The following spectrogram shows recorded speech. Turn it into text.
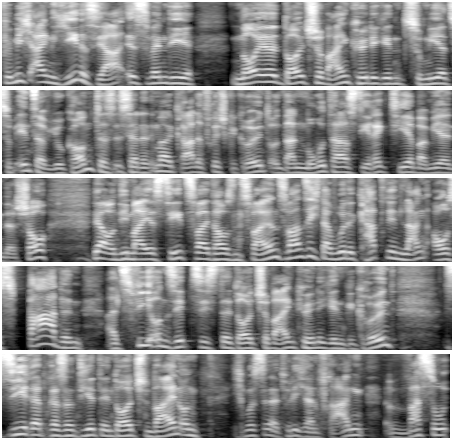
für mich eigentlich jedes Jahr ist, wenn die neue deutsche Weinkönigin zu mir zum Interview kommt. Das ist ja dann immer gerade frisch gekrönt und dann montags direkt hier bei mir in der Show. Ja, und die Majestät 2022, da wurde Katrin Lang aus Baden als 74. deutsche Weinkönigin gekrönt. Sie repräsentiert den deutschen Wein und ich musste natürlich dann fragen, was so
